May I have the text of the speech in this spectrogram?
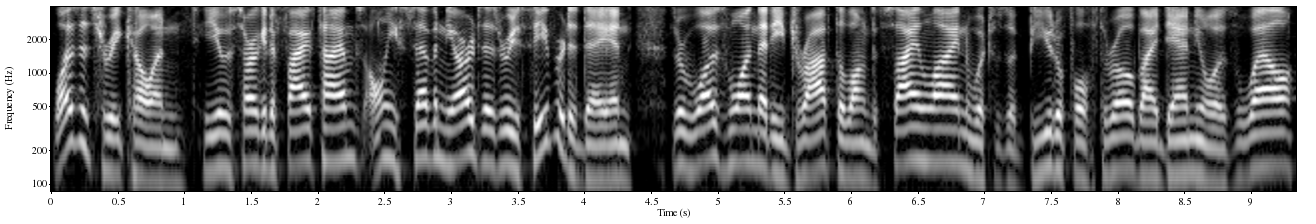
was a Tarik Cohen. He was targeted five times, only seven yards as a receiver today, and there was one that he dropped along the sideline, which was a beautiful throw by Daniel as well.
